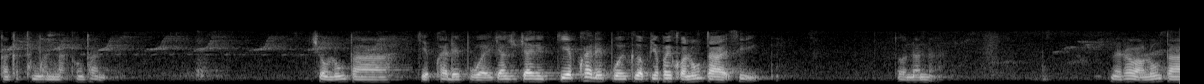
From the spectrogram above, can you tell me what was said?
ท่านก็ทำงานหนักของท่าน ช่วงลงตา เจ็บไข้ได้ป่วยอาจารย์สุใจเจ็บไข้ได้ป่วยเกือบจะไปก่อนลงตายสิตอนนั้นน่ะในระหว่างลงตา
